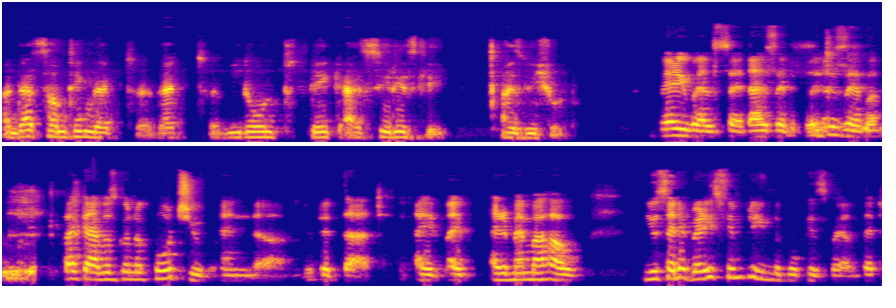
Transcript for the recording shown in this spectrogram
and that's something that that we don't take as seriously as we should. Very well said, as ever. In fact, I was going to quote you, and uh, you did that. I, I, I remember how you said it very simply in the book as well that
